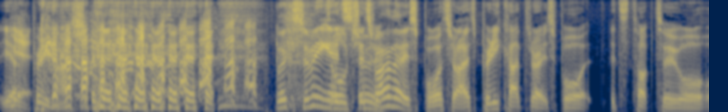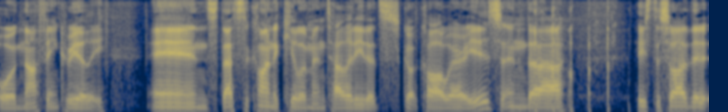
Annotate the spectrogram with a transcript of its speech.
Yeah, Yeah. pretty much. Look, swimming, It's it's, it's one of those sports, right? It's pretty cutthroat sport. It's top two or, or nothing, really. And that's the kind of killer mentality that's got Kyle where he is. And uh, he's decided that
